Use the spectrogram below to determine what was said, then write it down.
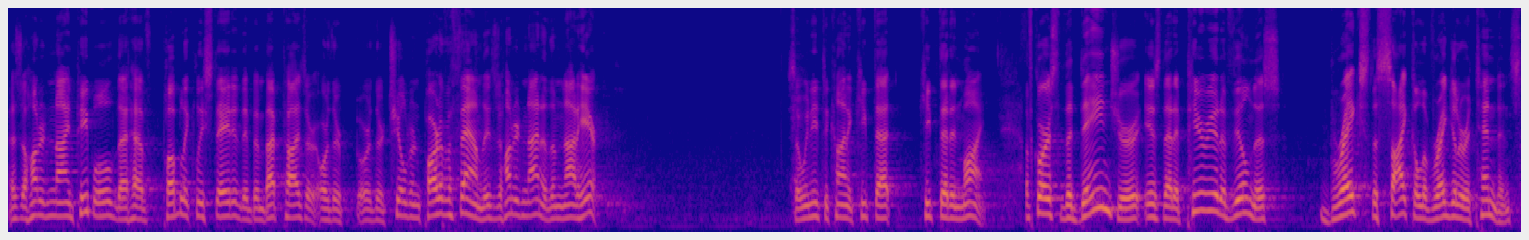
There's 109 people that have publicly stated they've been baptized or, or, their, or their children part of a family. There's 109 of them not here. So we need to kind of keep that, keep that in mind. Of course, the danger is that a period of illness breaks the cycle of regular attendance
